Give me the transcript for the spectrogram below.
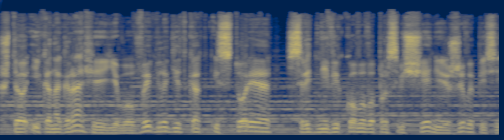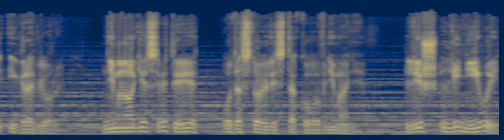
что иконография его выглядит как история средневекового просвещения, живописи и гравюры. Немногие святые удостоились такого внимания. Лишь ленивый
